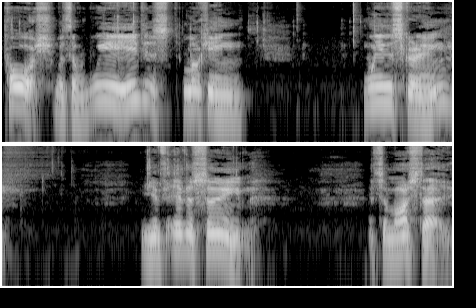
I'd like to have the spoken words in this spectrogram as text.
Porsche with the weirdest looking windscreen you've ever seen. It's a Maisto.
